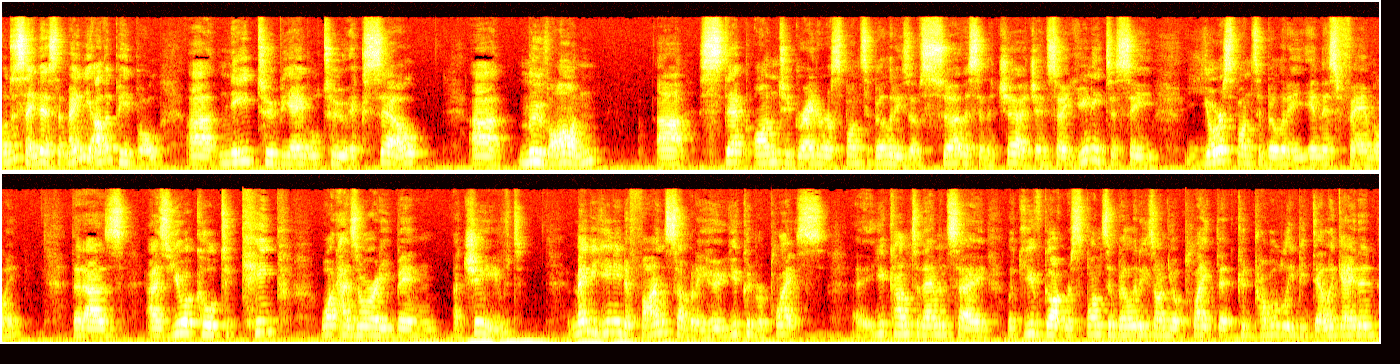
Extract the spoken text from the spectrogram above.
I'll just say this that maybe other people uh, need to be able to excel, uh, move on uh, step onto greater responsibilities of service in the church. And so you need to see your responsibility in this family that as as you are called to keep what has already been achieved, maybe you need to find somebody who you could replace. Uh, you come to them and say, Look, you've got responsibilities on your plate that could probably be delegated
